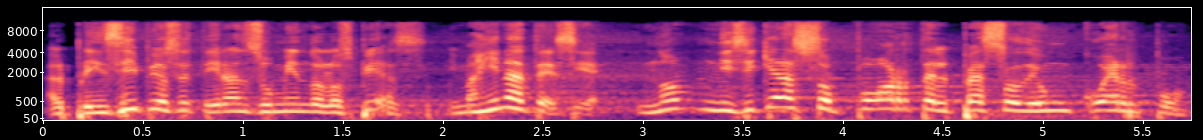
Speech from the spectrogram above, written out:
al principio se te irán sumiendo los pies. Imagínate, si no, ni siquiera soporta el peso de un cuerpo,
